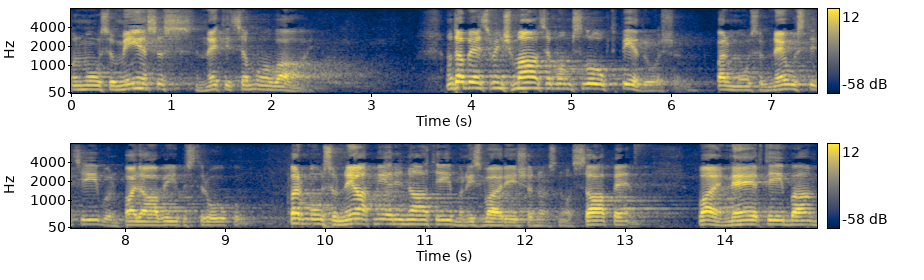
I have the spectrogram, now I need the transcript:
un mūsu miesas neticamo vāju. Un tāpēc viņš māca mums lūgt atdošanu par mūsu neusticību un paļāvības trūkumu, par mūsu neapmierinātību un izvairīšanos no sāpēm vai nērtībām,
